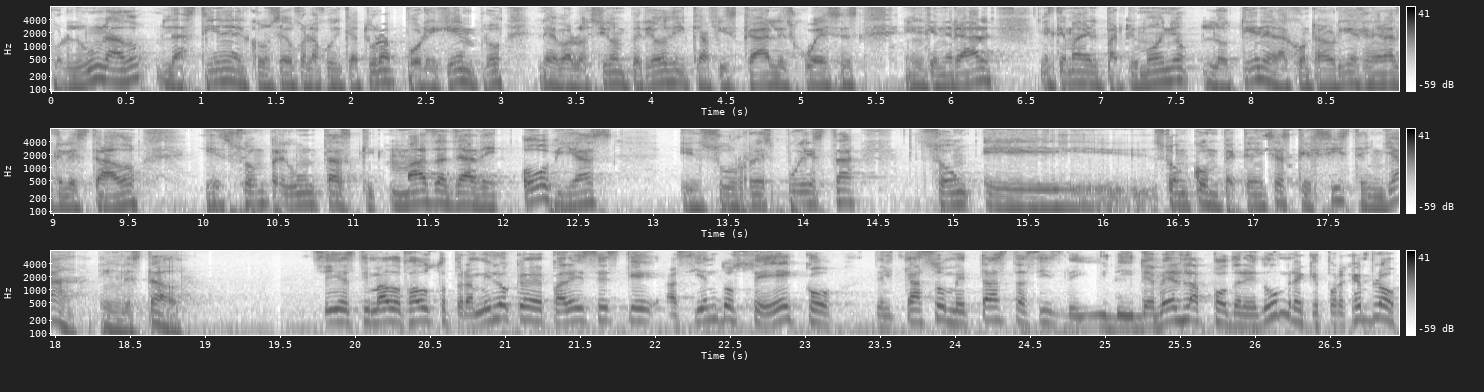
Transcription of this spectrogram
por un lado, las tiene el Consejo de la Judicatura, por ejemplo, la evaluación periódica, fiscales, jueces en general, el tema del patrimonio lo tiene la Contraloría General del Estado. Eh, son preguntas que, más allá de obvias en su respuesta, son, eh, son competencias que existen ya en el Estado. Sí, estimado Fausto, pero a mí lo que me parece es que haciéndose eco del caso Metástasis y de, ver la podredumbre que, por ejemplo,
